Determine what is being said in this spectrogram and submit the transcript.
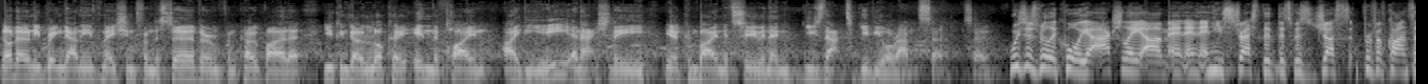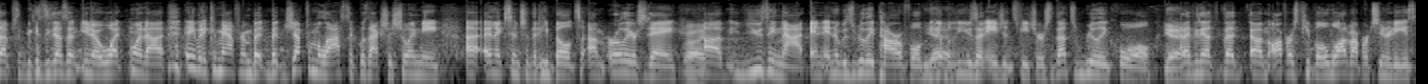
not only bring down the information from the server and from Copilot, you can go look in the client IDE and actually you know, combine the two and then use that to give your answer. So Which is really cool, yeah. Actually, um, and, and and he stressed that this was just proof of concept because he doesn't, you know, what what uh, anybody can after him. But but Jeff from Elastic was actually showing me uh, an extension that he built um, earlier today, Right. um, using that, and, and it was really powerful, being Yeah. able to use that agents feature. So that's really cool. Yeah. And I think that that um, offers people a lot of opportunities.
